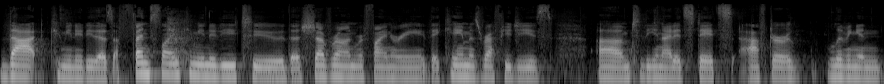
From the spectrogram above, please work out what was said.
that community. There's a fence line community to the Chevron refinery. They came as refugees um, to the United States after living in,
